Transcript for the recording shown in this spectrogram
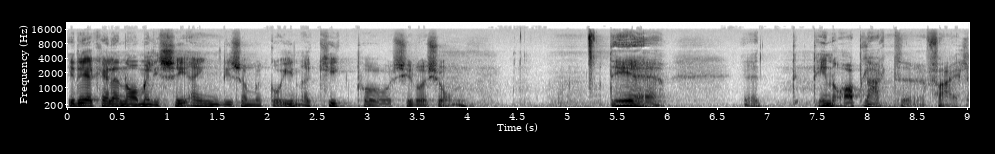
det er det, jeg kalder normaliseringen, ligesom at gå ind og kigge på situationen. Det er, det er en oplagt øh, fejl.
